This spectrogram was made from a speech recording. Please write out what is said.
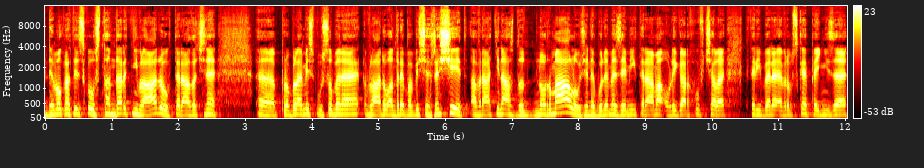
demokratickou standardní vládu, která začne eh, problémy způsobené vládou Andreje Babiše řešit a vrátí nás do normálu, že nebudeme zemí, která má oligarchu v čele, který bere evropské peníze,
